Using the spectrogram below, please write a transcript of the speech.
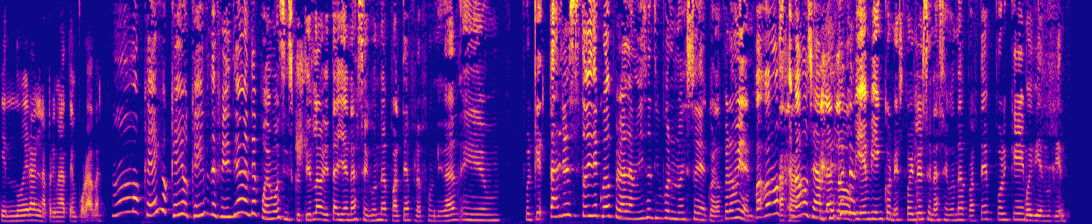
que no era en la primera temporada. Mm, ok, ok, ok. Definitivamente podemos discutirla ahorita ya en la segunda parte a profundidad. Eh, porque tal vez estoy de acuerdo, pero al mismo tiempo no estoy de acuerdo. Pero miren, vamos, vamos a hablarlo bien, bien con spoilers en la segunda parte, porque... Muy bien, muy bien.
